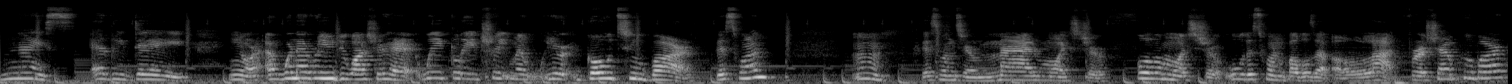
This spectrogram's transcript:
nice every day, you know, or whenever you do wash your hair, weekly treatment, your go-to bar. This one, mm, this one's your mad moisture full of moisture. Ooh, this one bubbles up a lot for a shampoo bar.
